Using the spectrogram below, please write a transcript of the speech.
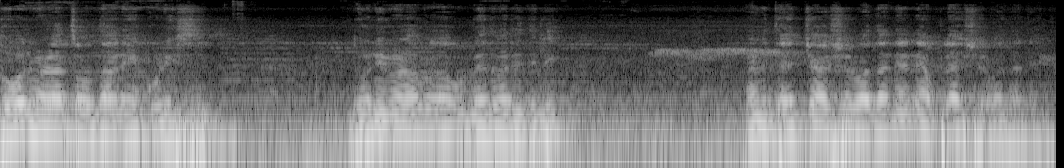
दोन वेळा चौदा आणि एकोणीस दोन्ही वेळा मला उमेदवारी दिली. आणि त्यांच्या आशीर्वादाने आणि आपल्या आशीर्वादाने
